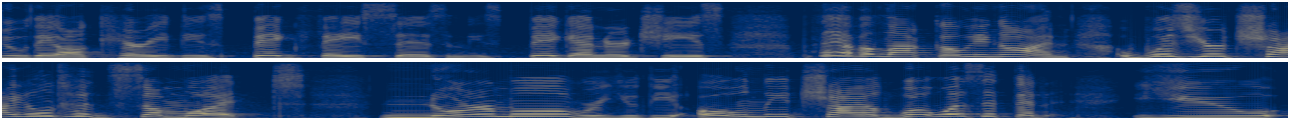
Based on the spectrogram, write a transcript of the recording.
who they all carry these big faces and these big energies, but they have a lot going on. Was your childhood somewhat normal? Were you the only child? What was it that you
